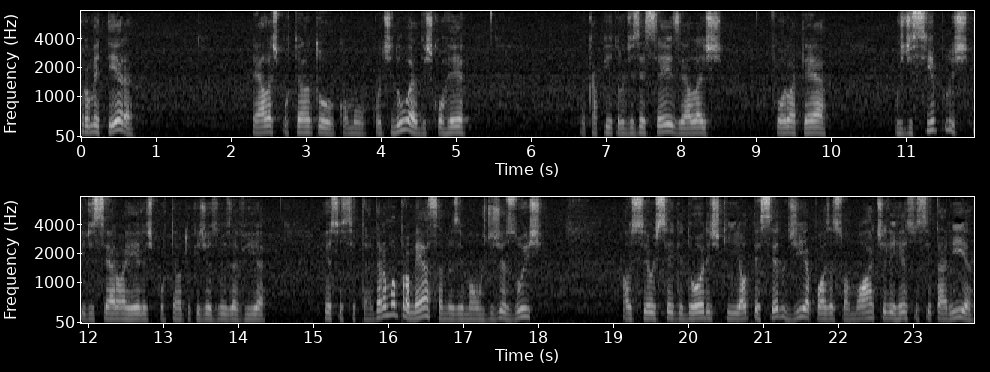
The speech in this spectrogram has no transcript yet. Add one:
prometera. Elas, portanto, como continua a discorrer no capítulo 16, elas foram até os discípulos e disseram a eles, portanto, que Jesus havia ressuscitado. Era uma promessa, meus irmãos, de Jesus aos seus seguidores que ao terceiro dia após a sua morte ele ressuscitaria.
